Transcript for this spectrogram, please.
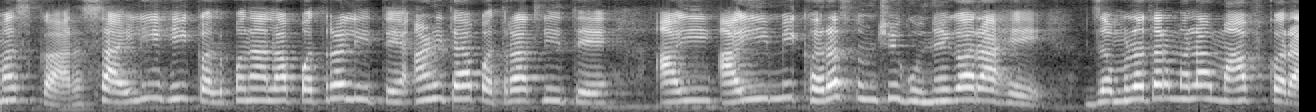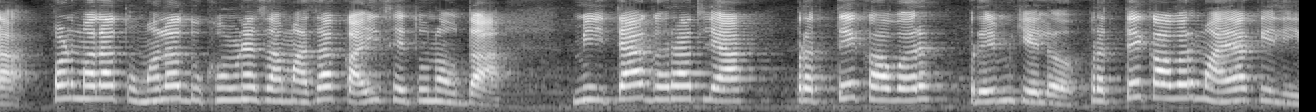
नमस्कार सायली ही कल्पनाला पत्र लिहिते आणि त्या पत्रात लिहिते आई आई मी खरंच तुमची गुन्हेगार आहे. जमलं तर मला माफ करा पण मला तुम्हाला दुखवण्याचा माझा काहीच हेतू नव्हता. मी त्या घरातल्या प्रत्येकावर प्रेम केलं प्रत्येकावर माया केली.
